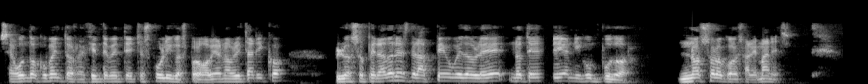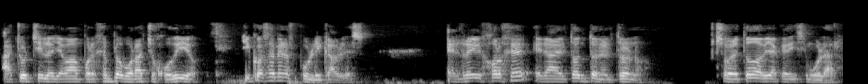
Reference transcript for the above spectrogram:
Según documentos recientemente hechos públicos por el gobierno británico, los operadores de la PWE no tenían ningún pudor, no solo con los alemanes. A Churchill lo llamaban, por ejemplo, borracho judío, y cosas menos publicables. El rey Jorge era el tonto en el trono. Sobre todo había que disimular.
